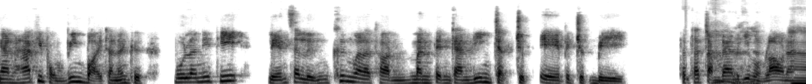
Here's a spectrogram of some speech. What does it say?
งานฮาฟที่ผมวิ่งบ่อยตอนนั้นคือมูลนิธิเหรียญสลึงครึ่งมาราธอนมันเป็นการวิ่งจากจุด A ไปจุด B ถ้าถ้าจำได้อ่าเมื่อกี้ผมเล่านะอ่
